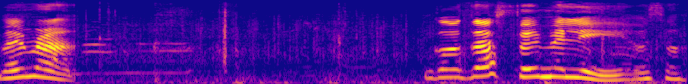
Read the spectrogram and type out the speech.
Remember, go that family also.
